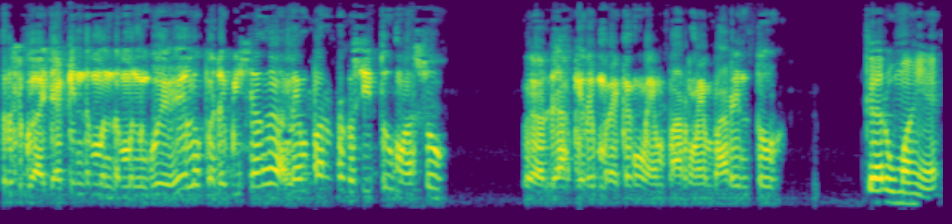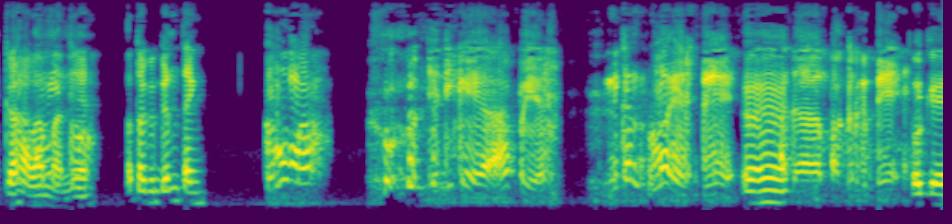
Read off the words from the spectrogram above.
terus gue ajakin temen-temen gue eh lo pada bisa nggak lempar ke situ masuk ya udah akhirnya mereka ngelempar lemparin tuh Ke rumahnya, ke halamannya, atau ke genteng? ke rumah jadi kayak apa ya ini kan lo SD Eh. ada pagar gede Oke.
